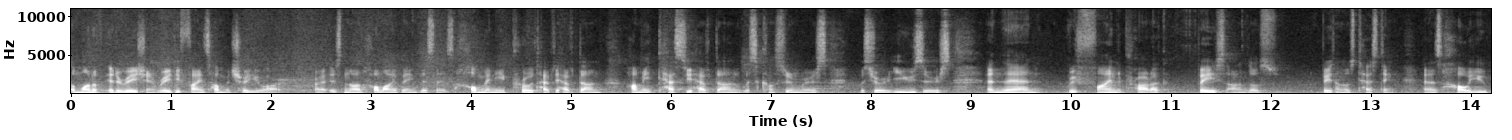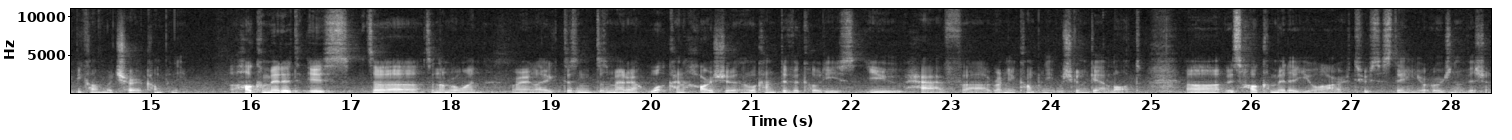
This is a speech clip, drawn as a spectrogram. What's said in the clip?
amount of iteration really defines how mature you are. Right? It's not how long you've been in business, how many prototypes you have done, how many tests you have done with consumers, with your users, and then refine the product based on those based on those testing, and how you become a mature company. How committed is the, the number one, right? Like doesn't doesn't matter what kind of hardship and what kind of difficulties you have uh, running a company, which you're gonna get a lot. Uh, it's how committed you are to sustain your original vision.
